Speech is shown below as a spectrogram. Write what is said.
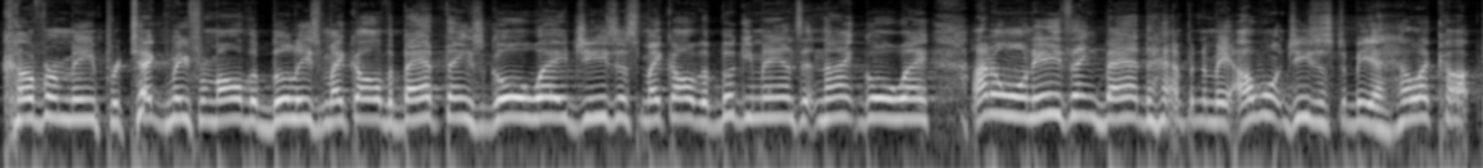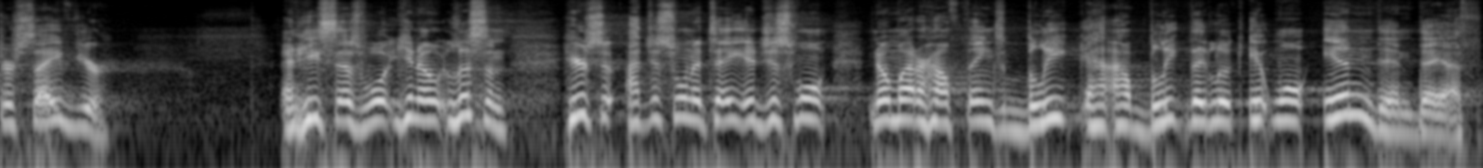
cover me, protect me from all the bullies, make all the bad things go away, Jesus, make all the boogeymans at night go away. I don't want anything bad to happen to me. I want Jesus to be a helicopter savior. And he says, Well, you know, listen, here's, I just want to tell you, it just won't, no matter how things bleak, how bleak they look, it won't end in death.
